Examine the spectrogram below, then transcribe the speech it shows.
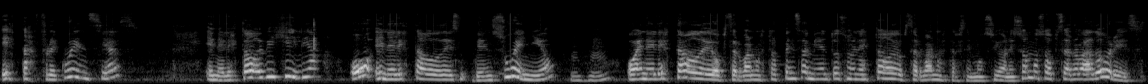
estas frecuencias en el estado de vigilia o en el estado de, ensueño, o en el estado de observar nuestros pensamientos, o en el estado de observar nuestras emociones. Somos observadores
